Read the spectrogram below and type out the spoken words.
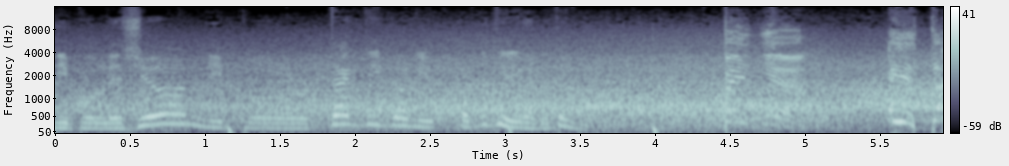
ni por lesión, ni por táctico, ni porque tiene que. Peña. Ahí está.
